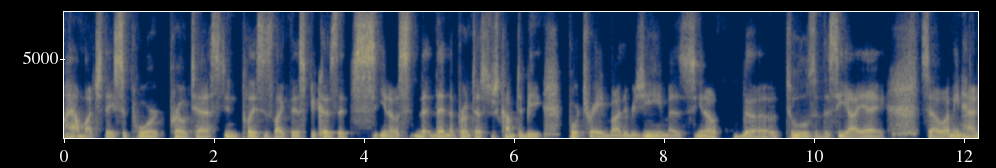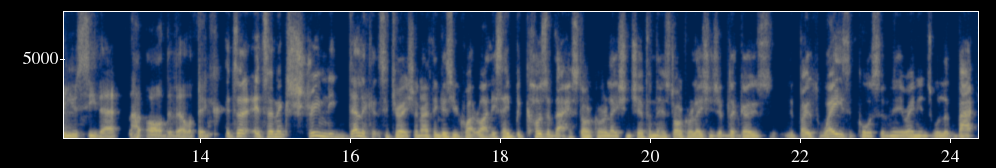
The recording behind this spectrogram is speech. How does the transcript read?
how much they support protest in places like this because it's you know then the protesters come to be portrayed by the regime as you know uh, tools of the cia so i mean how do you see that all developing? It's a it's an extremely delicate situation, I think, as you quite rightly say, because of that historical relationship and the historical relationship that goes both ways, of course. And the Iranians will look back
